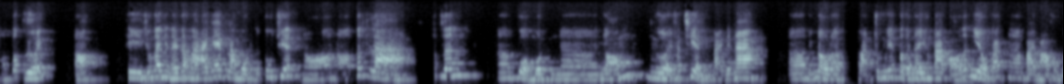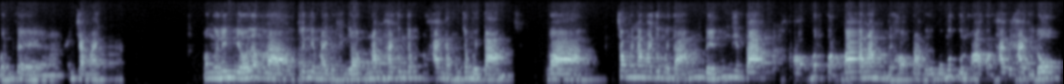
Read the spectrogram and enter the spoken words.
ở top dưới. Đó thì chúng ta nhận thấy rằng là IKS là một cái câu chuyện nó nó rất là hấp dẫn ờ, của một ờ, nhóm người phát triển tại Việt Nam. Đứng đầu là bạn Trung Nguyễn và gần đây chúng ta có rất nhiều các bài báo phỏng vấn về anh chàng này. Mọi người nên nhớ rằng là doanh nghiệp này được thành lập năm 20, 2018 và trong cái năm 2018 đến hiện tại họ mất khoảng 3 năm để họ đạt được mức vốn hóa khoảng 2,2 tỷ đô.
